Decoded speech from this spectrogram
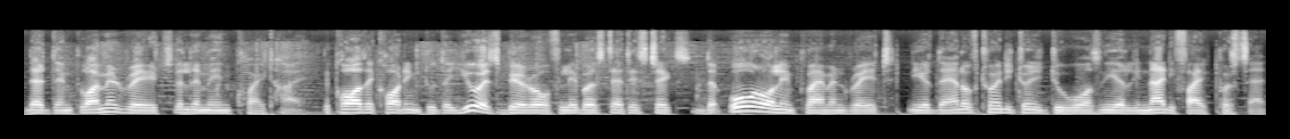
that the employment rates will remain quite high because according to the US Bureau of Labor Statistics, the overall employment rate near the end of 2022 was nearly 95%.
